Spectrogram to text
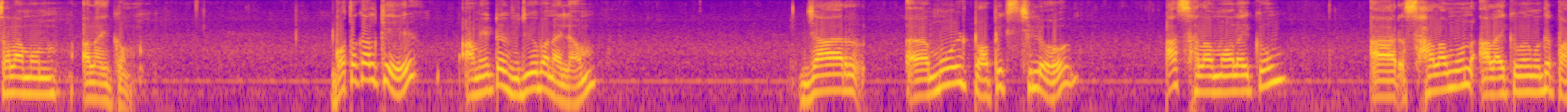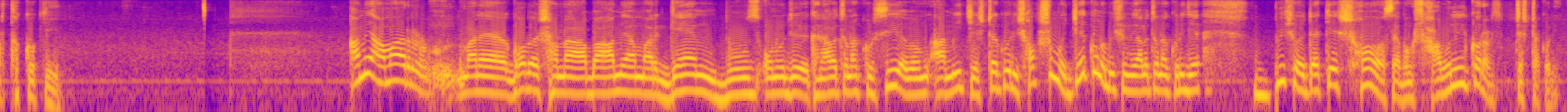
আসসালামুন আলাইকুম। গতকালকে আমি একটা ভিডিও বানাইলাম, যার মূল টপিকস ছিল আসসালামু আলাইকুম আর সালামুন আলাইকুমের মধ্যে পার্থক্য কি। আমি আমার মানে গবেষণা বা আমি আমার জ্ঞান, বুঝ অনুযায়ী এখানে আলোচনা করছি এবং আমি চেষ্টা করি সবসময় যে কোনো বিষয় নিয়ে আলোচনা করি যে বিষয়টাকে সহজ এবং সাবলীল করার চেষ্টা করি।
